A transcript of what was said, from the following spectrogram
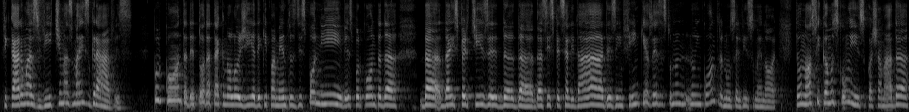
ficaram as vítimas mais graves por conta de toda a tecnologia de equipamentos disponíveis, por conta da, da, da expertise da, da, das especialidades, enfim, que às vezes tu não, não encontra num serviço menor. Então, nós ficamos com isso, com a chamada...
